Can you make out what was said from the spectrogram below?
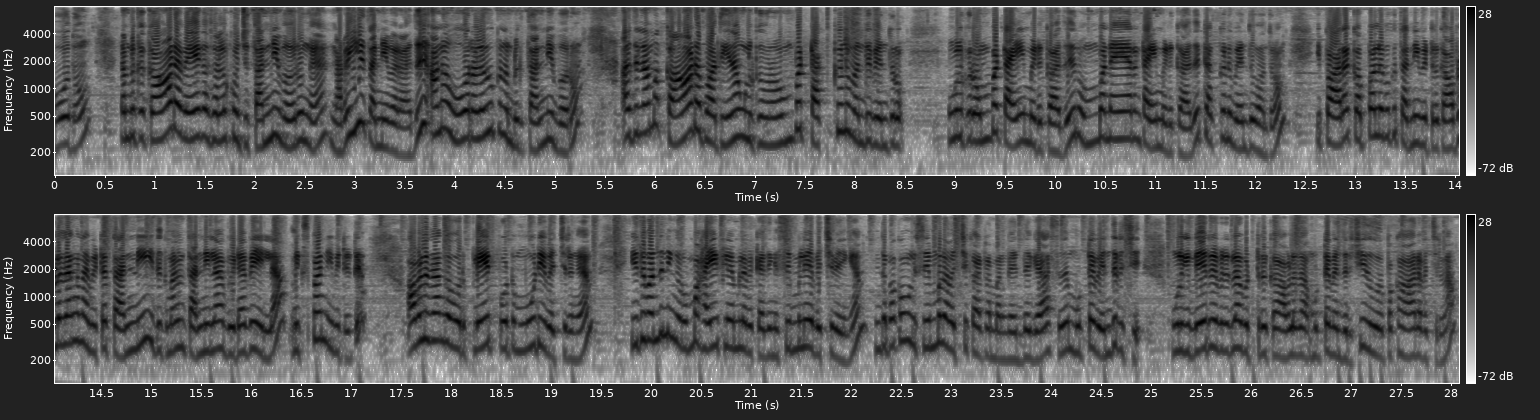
போதும். நம்மளுக்கு காடை வேக சொல்ல கொஞ்சம் தண்ணி வருங்க. நிறைய தண்ணி வராது. ஆனால் ஓரளவுக்கு நம்மளுக்கு தண்ணி வரும். அது இல்லாமல் காடை பார்த்தீங்கன்னா உங்களுக்கு ரொம்ப டக்குன்னு வந்து வெந்துடும் உங்களுக்கு ரொம்ப டைம் எடுக்காது. ரொம்ப நேரம் டைம் எடுக்காது. டக்குன்னு வெந்து வந்துடும் இப்போ அரை கப் அளவுக்கு தண்ணி விட்டுருக்கேன். அவ்வளோதாங்க நான் விட்ட தண்ணி. இதுக்கு மேலே தண்ணிலாம் விடவே இல்லை. மிக்ஸ் பண்ணி விட்டுட்டு அவ்வளோதாங்க ஒரு பிளேட் போட்டு மூடி வச்சுருங்க. இது வந்து நீங்கள் ரொம்ப ஹை ஃப்ளேமில் வைக்காதீங்க. சிம்லேயே வச்சு வைங்க. இந்த பக்கம் உங்களுக்கு சிம்மில் வச்சு காட்டுற பாருங்க. இந்த கேஸ் முட்டை வெந்துருச்சு. உங்களுக்கு வேறு வேறுலாம் விட்டுருக்கா? அவ்வளோதான் முட்டை வெந்துருச்சு. இது ஒரு பக்கம் ஆற வச்சிடலாம்.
